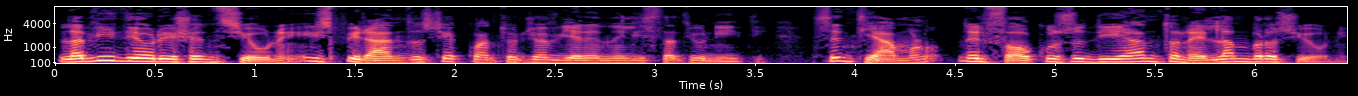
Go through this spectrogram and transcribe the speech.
la videorecensione ispirandosi a quanto già avviene negli Stati Uniti. Sentiamolo nel focus di Antonella Ambrosioni.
